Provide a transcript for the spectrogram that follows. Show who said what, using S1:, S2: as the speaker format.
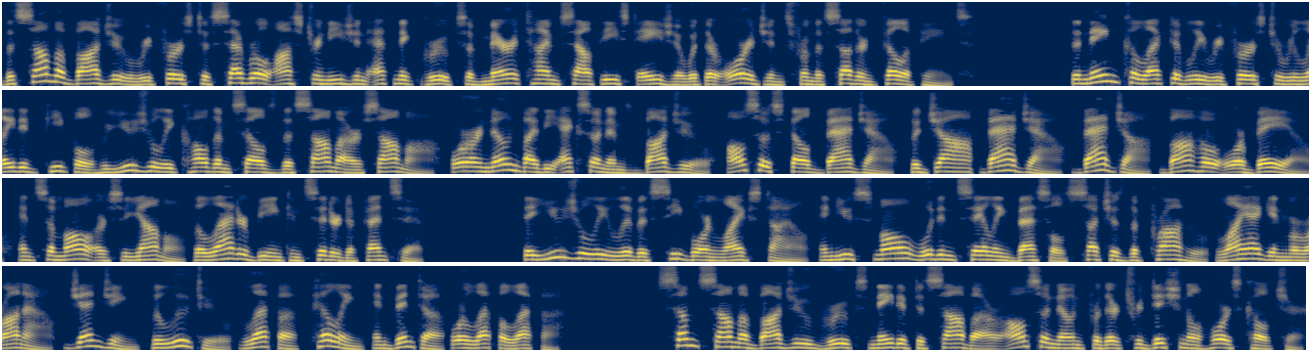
S1: The Sama Baju refers to several Austronesian ethnic groups of maritime Southeast Asia with their origins from the southern Philippines. The name collectively refers to related people who usually call themselves the Sama or Sama, or are known by the exonyms Baju, also spelled Bajau, Baja, Bajau, Baja, Baho or Bayo, and Samal or Sayamal, the latter being considered offensive. They usually live a seaborne lifestyle, and use small wooden sailing vessels such as the prahu, Liag in Maranao, Genjing, Balutu, Lepa, Piling, and Vinta, or Lepa Lepa. Some Sama Baju groups native to Sabah are also known for their traditional horse culture.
